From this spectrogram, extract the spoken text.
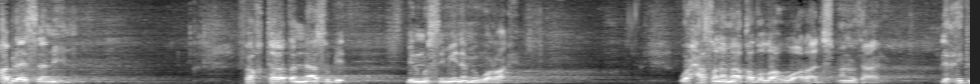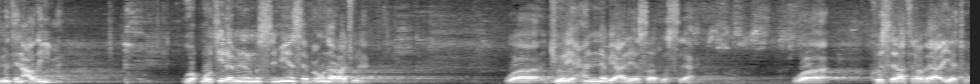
قبل إسلامهم فاختلط الناس بالمسلمين من ورائهم وحصل ما قضى الله وأراد سبحانه وتعالى لحكمة عظيمة وقتل من المسلمين سبعون رجلا وجرح النبي عليه الصلاة والسلام وكسرت رباعيته.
